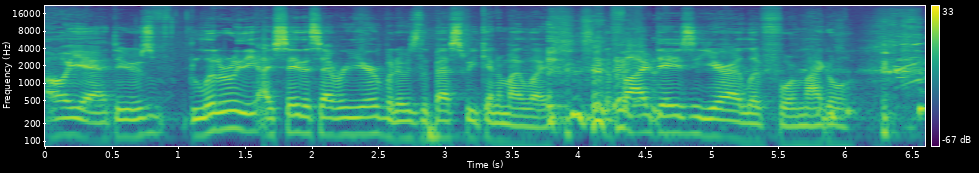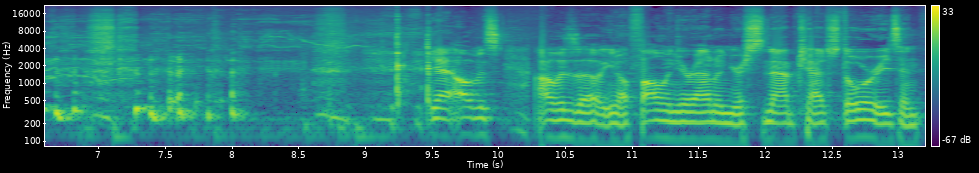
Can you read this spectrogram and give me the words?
oh yeah, dude. It was literally I say this every year, but it was the best weekend of my life. the five days a year I live for, my goal. yeah, I was, I was, uh, you know, following you around on your Snapchat stories, and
